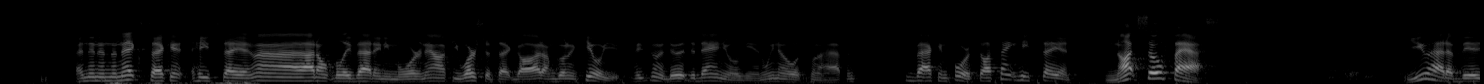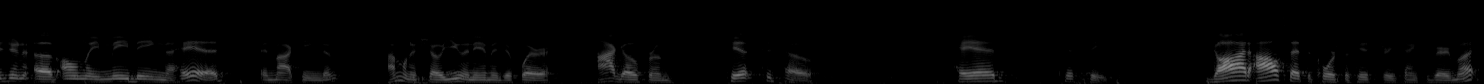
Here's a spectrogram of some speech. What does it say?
And then in the next second, he's saying, ah, I don't believe that anymore. Now, if you worship that God, I'm going to kill you. He's going to do it to Daniel again. We know what's going to happen. Back and forth. So I think he's saying, Not so fast. You had a vision of only me being the head in my kingdom. I'm going to show you an image of where I go from tip to toe, head to feet. God, I'll set the course of history, thank you very much.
